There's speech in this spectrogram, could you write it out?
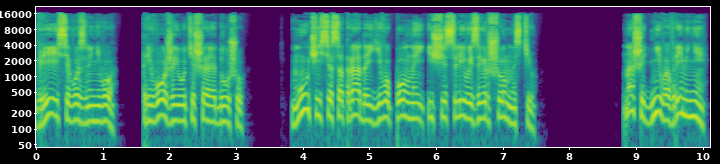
Грейся возле него, тревожа и утешая душу. Мучайся с отрадой его полной и счастливой завершенностью. Наши дни во времени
